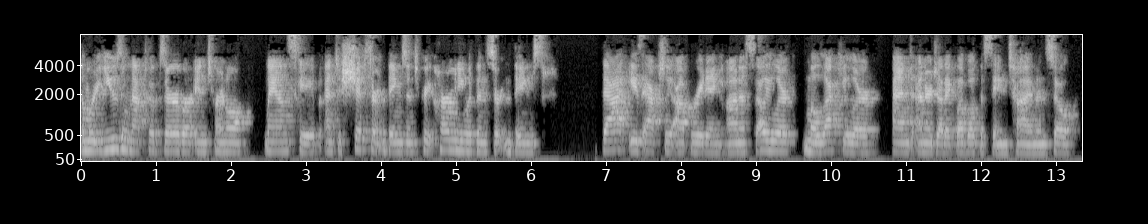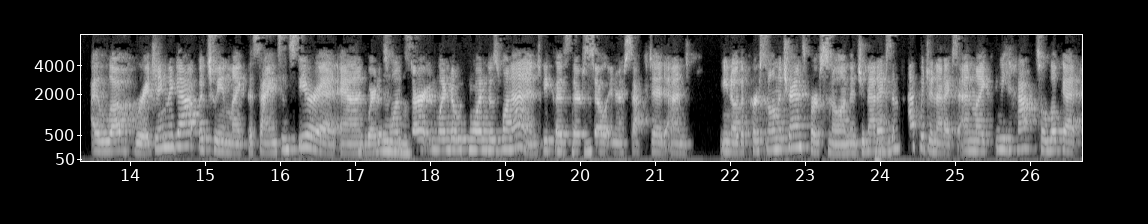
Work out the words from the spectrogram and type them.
and we're using that to observe our internal landscape and to shift certain things and to create harmony within certain things, that is actually operating on a cellular, molecular, and energetic level at the same time. And so I love bridging the gap between like the science and spirit and where does mm-hmm. one start and when do, when does one end because they're mm-hmm. so intersected and you know, the personal and the transpersonal and the genetics mm-hmm. and the epigenetics. And like we have to look at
